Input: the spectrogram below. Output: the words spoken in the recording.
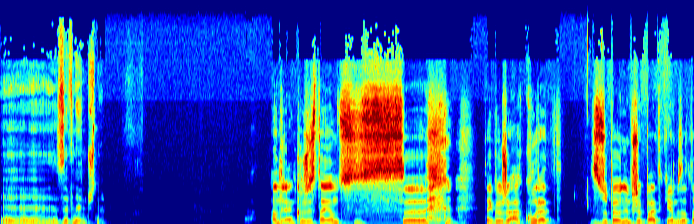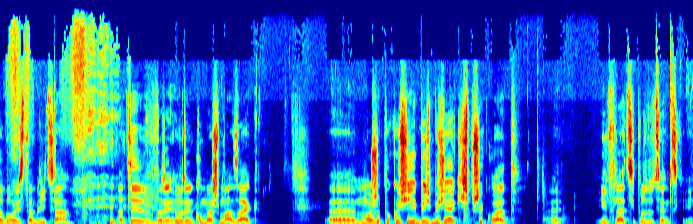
e, zewnętrzne. Adrian, korzystając z tego, że akurat z zupełnym przypadkiem za tobą jest tablica, a ty w, ry- w ręku masz mazak, e, może pokusilibyśmy się jakiś przykład e, inflacji producenckiej.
